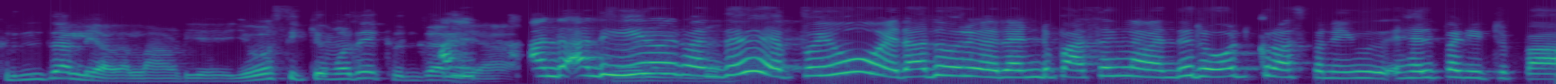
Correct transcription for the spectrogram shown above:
கிரிஞ்சா இல்லையா அதெல்லாம். அப்படியே யோசிக்கும் போதே கிரிஞ்சா இல்லையா அந்த அந்த ஹீரோயின் வந்து எப்பயும் ஏதாவது ஒரு ரெண்டு பசங்களை வந்து ரோட் கிராஸ் பண்ணி ஹெல்ப் பண்ணிட்டு இருப்பா.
